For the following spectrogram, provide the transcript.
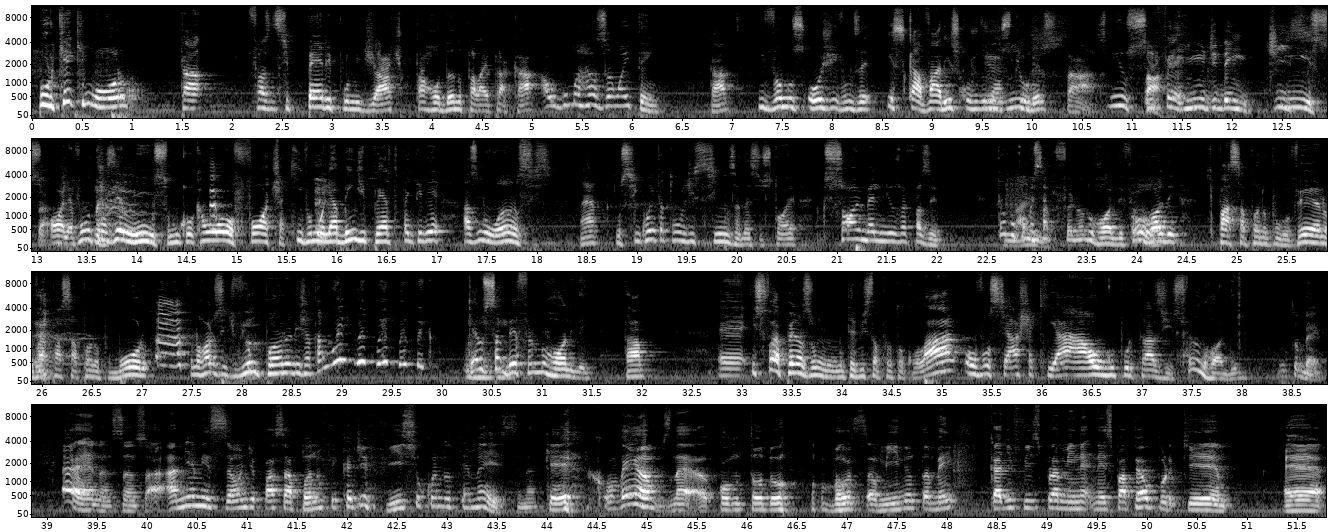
Por que que Moro tá fazendo esse périplo midiático, tá rodando para lá e para cá? Alguma razão aí tem, tá? E vamos hoje, vamos dizer, escavar isso com ajuda dos nossos primeiros... Esmiuçar. Esmiuçar. Um ferrinho de dentista. Isso, olha, vamos trazer luz, vamos colocar um holofote aqui, vamos olhar bem de perto para entender as nuances, né? Os 50 tons de cinza dessa história, que só o MBL News vai fazer. Então vamos começar com o Fernando Holliday. Fernando Oh. Holliday que passa pano pro governo, vai passar pano pro Moro. Fernando Holliday, a gente viu um pano, ele já tá... Quero saber, Fernando Holliday, tá? É, isso foi apenas um- uma entrevista protocolar ou você acha que há algo por trás disso? Fernando Holliday. Muito bem. É, Renan Santos, a, a minha missão de passar pano fica difícil quando o tema é esse, né? Porque, convenhamos, né? Como todo bolsominion, também fica difícil pra mim né, nesse papel, porque é,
